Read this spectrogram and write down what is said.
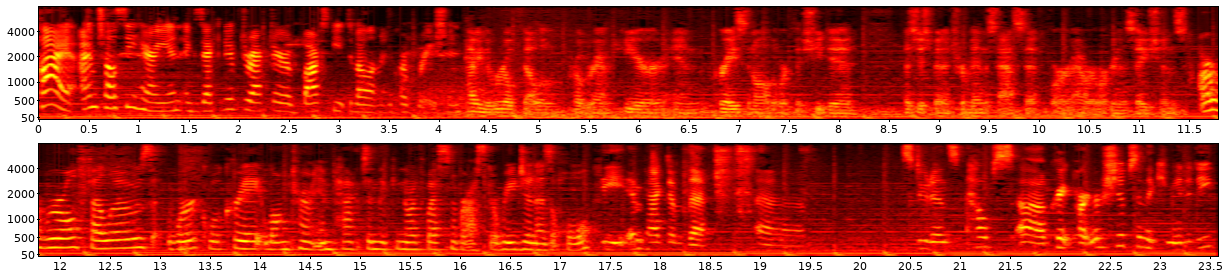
Hi, I'm Chelsea Harrion, Executive Director of Box Butte Development Corporation. Having the Rural Fellow program here and Grace and all the work that she did has just been a tremendous asset for our organizations. Our Rural Fellows work will create long-term impact in the Northwest Nebraska region as a whole. The impact of the uh, students helps uh, create partnerships in the community.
